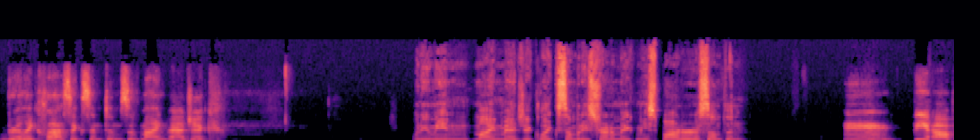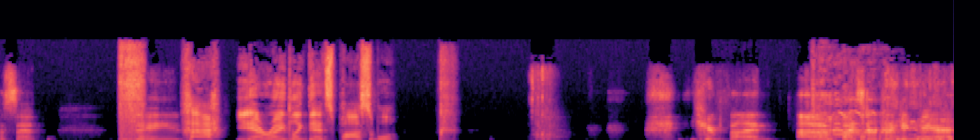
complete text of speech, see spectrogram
really classic symptoms of mind magic. What do you mean mind magic? Like somebody's trying to make me smarter or something? Mm, the opposite. They Ha! Yeah, right. Like that's possible. you're fun. Um, I start drinking beer.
